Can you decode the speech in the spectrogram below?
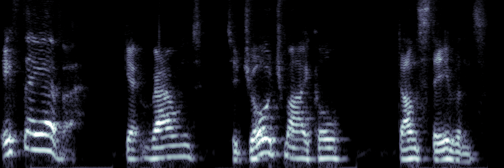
If they ever get round to George Michael, Dan Stevens,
